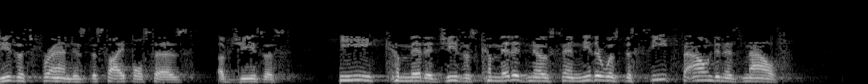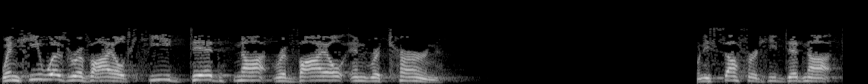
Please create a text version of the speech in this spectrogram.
Jesus' friend, his disciple, says of Jesus, He committed, Jesus committed no sin, neither was deceit found in his mouth. When he was reviled, he did not revile in return. When he suffered, he did not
